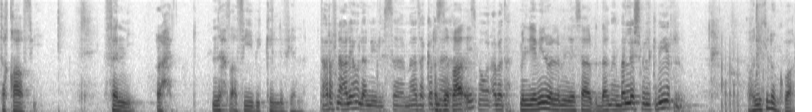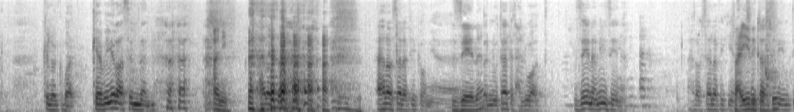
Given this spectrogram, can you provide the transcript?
ثقافي فني راح نحظى فيه بكل فيينا تعرفنا عليهم لاني لسه ما ذكرنا أصدقائي؟ اسمهم ابدا؟ من اليمين ولا من اليسار؟ بدك؟ بنبلش من الكبير. هن كلهم كبار. كلهم كبار. كبيرة سنا. أني. أهلا وسهلا. أهلا وسهلا فيكم يا زينة. بنوتات الحلوات. زينة مين زينة؟ أهلا وسهلا فيك يا فعيلي تسو. انت؟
